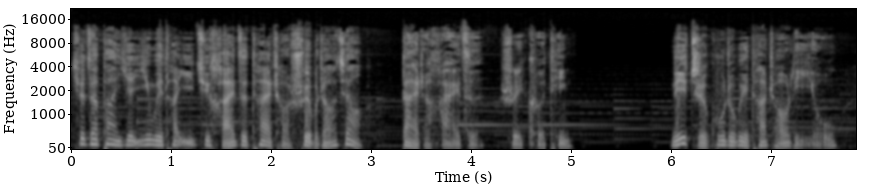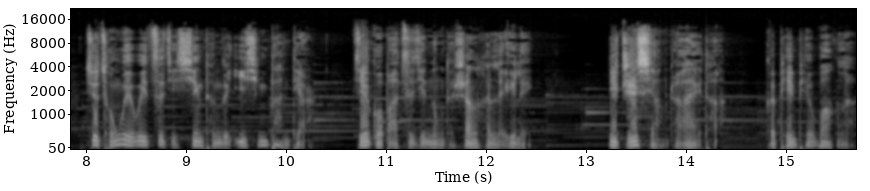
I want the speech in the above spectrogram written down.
却在半夜因为他一句“孩子太吵，睡不着觉”，带着孩子睡客厅。你只顾着为他找理由。却从未为自己心疼个一星半点儿，结果把自己弄得伤痕累累。你只想着爱他，可偏偏忘了，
